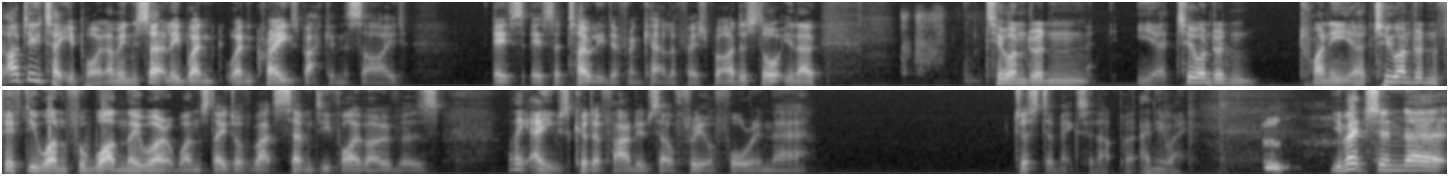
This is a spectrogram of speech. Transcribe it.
I do take your point. I mean, certainly when when Craig's back in the side, it's it's a totally different kettle of fish. But I just thought, you know, two hundred and yeah, two hundred and twenty, uh, two hundred and fifty-one for one. They were at one stage of about seventy-five overs. I think Abe's could have found himself three or four in there, just to mix it up. But anyway. You mentioned uh,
